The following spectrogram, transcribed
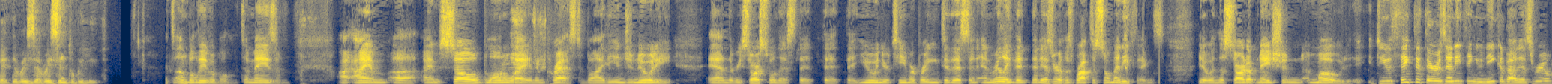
uh, there is a reason to believe. It's unbelievable. It's amazing. I, I am uh, I am so blown away and impressed by the ingenuity and the resourcefulness that that that you and your team are bringing to this, and and really that that Israel has brought to so many things, you know, in the startup nation mode. Do you think that there is anything unique about Israel?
